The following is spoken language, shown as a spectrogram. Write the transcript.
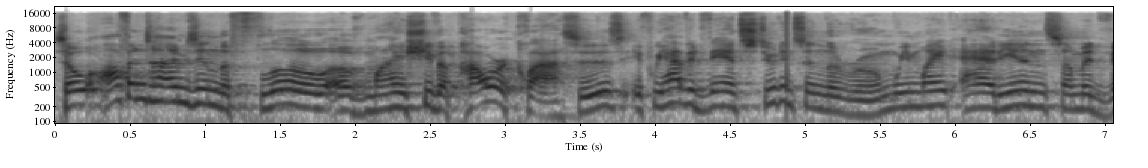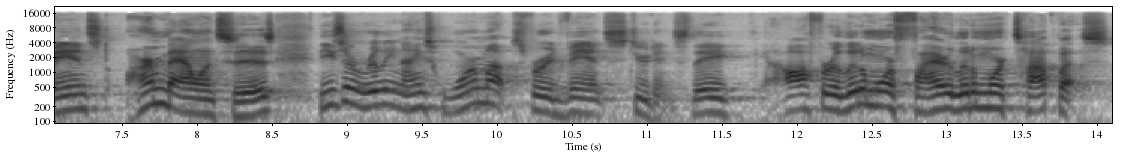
So oftentimes in the flow of Mayashiva power classes, if we have advanced students in the room, we might add in some advanced arm balances. These are really nice warm-ups for advanced students. They offer a little more fire, a little more tapas.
